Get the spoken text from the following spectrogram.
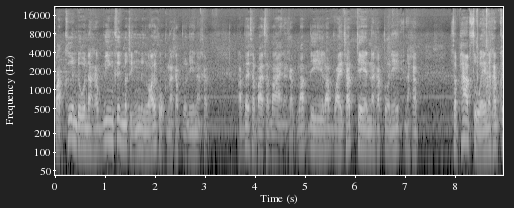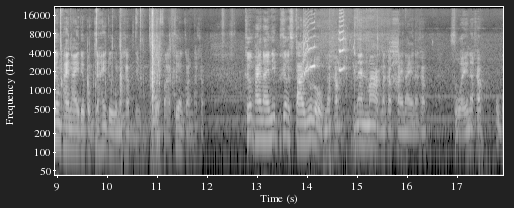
ปรับคลื่นดูนะครับ วิ่งขึ้นมาถึง 106 นะครับ ตัวนี้นะครับ รับได้สบายๆนะครับ รับดีรับไวชัดเจนนะครับ ตัวนี้นะครับ สภาพสวยนะครับ เครื่องภายในเดี๋ยวผมจะให้ดูนะครับ เดี๋ยวผมเปิดฝาเครื่องก่อนนะครับ เครื่องภายในนี่เครื่องสไตล์ยุโรปนะครับ แน่นมากนะครับ ภายในนะครับ สวยนะครับ อุป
